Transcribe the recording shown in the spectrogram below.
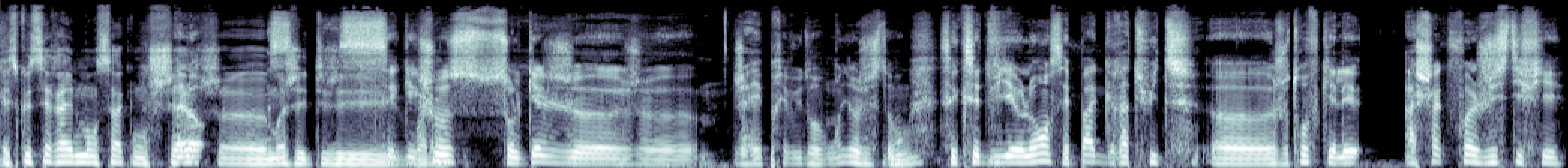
Est-ce que c'est réellement ça qu'on cherche? Euh, Moi, j'ai, j'ai- C'est quelque voilà. chose sur lequel je, je j'avais prévu de rebondir justement, Mhm. c'est que cette violence n'est pas gratuite. Euh, je trouve qu'elle est à chaque fois justifiée.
